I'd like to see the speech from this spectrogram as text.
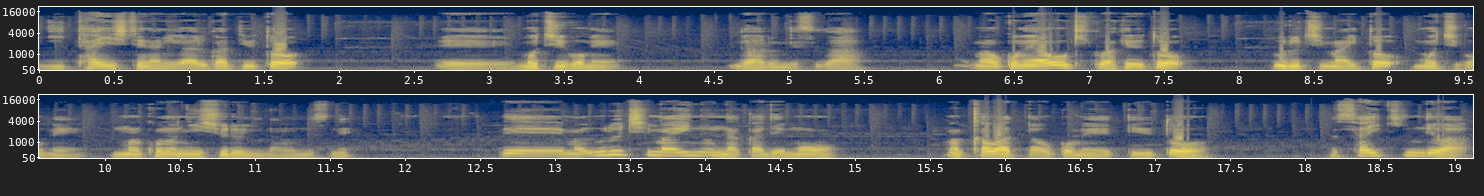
に対して何があるかっていうと、えー、もち米があるんですが、まあ、お米は大きく分けると、うるち米ともち米。まあ、この2種類になるんですね。で、まあ、うるち米の中でも、まあ、変わったお米っていうと、最近では、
